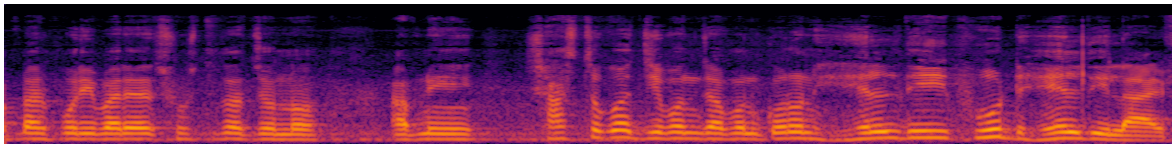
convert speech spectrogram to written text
আপনার পরিবারের সুস্থতার জন্য আপনি স্বাস্থ্যকর জীবনযাপন করুন হেলদি ফুড হেলদি লাইফ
